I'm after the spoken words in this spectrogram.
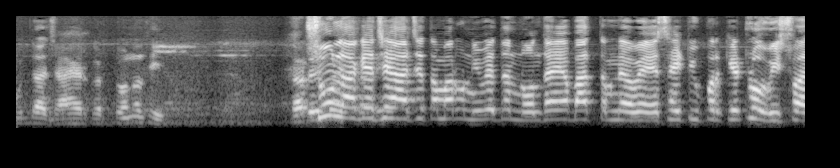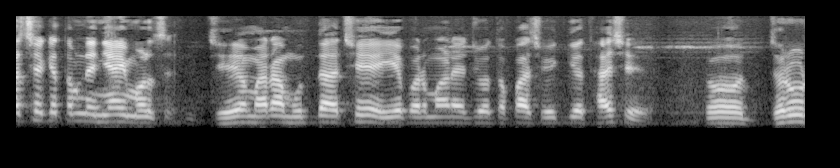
મુદ્દા જાહેર કરતો નથી. શું લાગે છે આજે તમારું નિવેદન નોંધાયા બાદ તમને હવે એસઆઈટી ઉપર કેટલો વિશ્વાસ છે કે તમને ન્યાય મળશે? જે મારા મુદ્દા છે એ પ્રમાણે જો તપાસ યોગ્ય થશે તો જરૂર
